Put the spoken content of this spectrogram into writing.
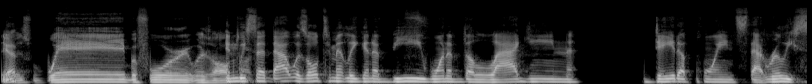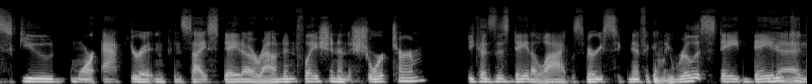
It Yep. was way before it was all. and we said that was ultimately going to be one of the lagging data points that really skewed more accurate and concise data around inflation in the short term because this data lags very significantly real estate data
